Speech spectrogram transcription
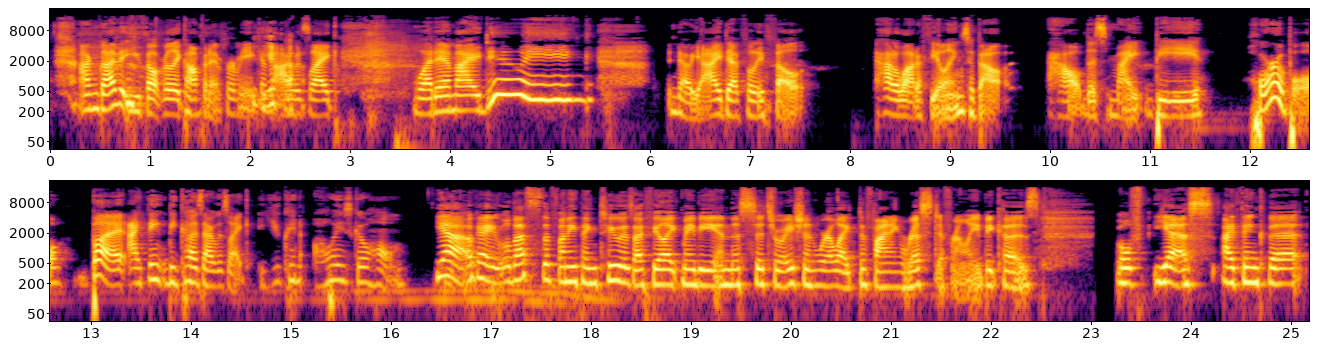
I'm glad that you felt really confident for me because Yeah. I was like, what am I doing? No, yeah, I definitely felt, had a lot of feelings about how this might be horrible. But I think because I was like, you can always go home. Yeah. Okay. Well, that's the funny thing too, is I feel like maybe in this situation, we're like defining risk differently because, well, yes, I think that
